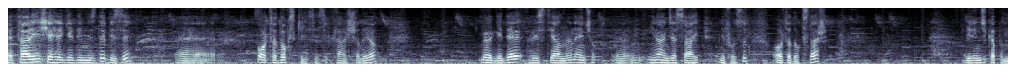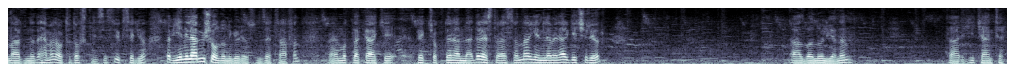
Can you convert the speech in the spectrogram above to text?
E, tarihi şehre girdiğimizde bizi e, Ortodoks Kilisesi karşılıyor. Bölgede Hristiyanlığın en çok e, inanca sahip nüfusu Ortodokslar. Birinci kapının ardında da hemen Ortodoks Kilisesi yükseliyor. Tabi yenilenmiş olduğunu görüyorsunuz etrafın. E, mutlaka ki pek çok dönemlerde restorasyonlar, yenilemeler geçiriyor. Alba Lulya'nın tarihi kenti.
